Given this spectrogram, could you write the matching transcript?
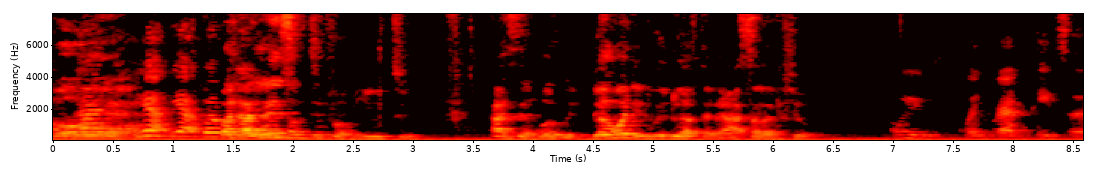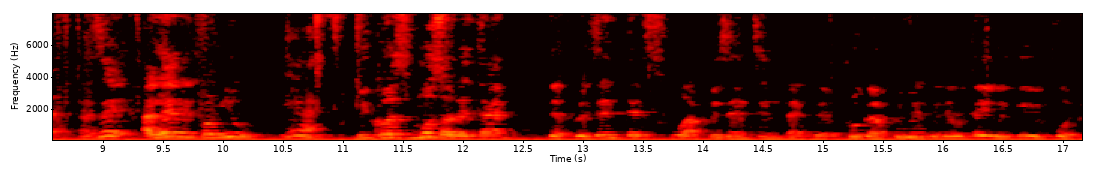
Oh, And, yeah. Yeah, yeah, but. But I learned something from you too. Ask them what we What did we do after the Asylum show? We went and grabbed pizza. That's it. I learned it from you. Yes. Because most of the time, the presenters who are presenting, like the program presenter, they will tell you to give you food.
